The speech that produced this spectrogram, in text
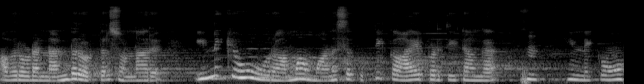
அவரோட நண்பர் ஒருத்தர் சொன்னாரு இன்னைக்கும் ஒரு அம்மா மனசை குத்தி காயப்படுத்திட்டாங்க. இன்றைக்கும் இன்னைக்கும்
